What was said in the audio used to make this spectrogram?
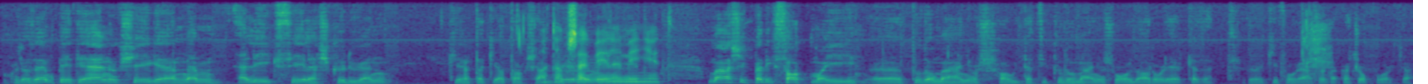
hogy az MPT elnöksége nem elég széles körűen kérte ki a tagság, a tagság véleményét. véleményét másik pedig szakmai, tudományos, ha úgy tetszik, tudományos oldalról érkezett kifogásoknak a csoportja.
